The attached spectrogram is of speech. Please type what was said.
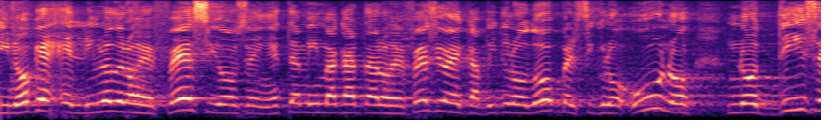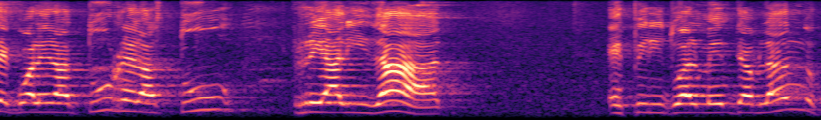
sino que el libro de los Efesios, en esta misma carta de los Efesios, en el capítulo 2, versículo 1, nos dice cuál era tu, tu realidad espiritualmente hablando.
